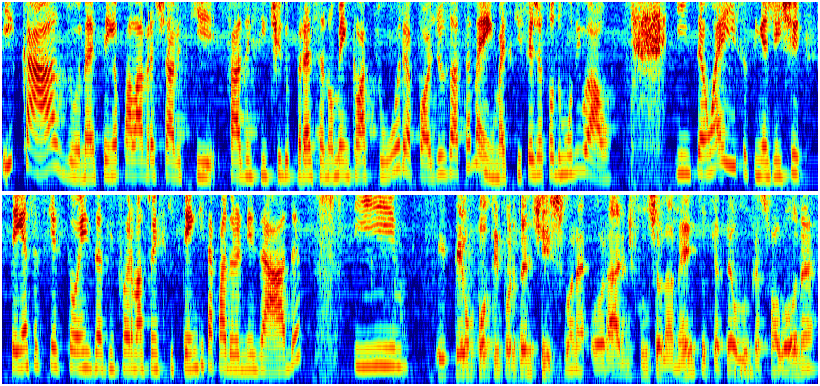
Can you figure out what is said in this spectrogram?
E caso, né, tenha palavras-chave que fazem sentido para essa nomenclatura, pode usar também, mas que seja todo mundo igual. Então é isso, assim, a gente tem essas questões das informações que tem que estar tá padronizada e e tem um ponto importantíssimo, né? Horário de funcionamento, que até o Lucas falou, né?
